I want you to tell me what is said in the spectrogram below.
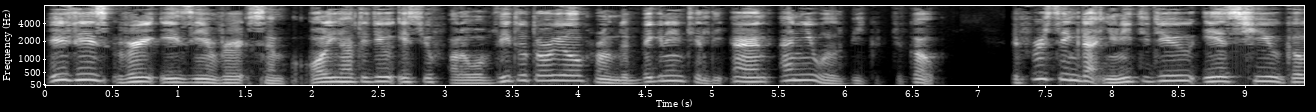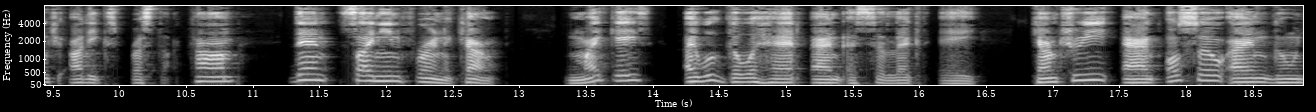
It is very easy and very simple. All you have to do is you follow up the tutorial from the beginning till the end and you will be good to go. The first thing that you need to do is you go to aliexpress.com, then sign in for an account. In my case, I will go ahead and uh, select a country and also I'm going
